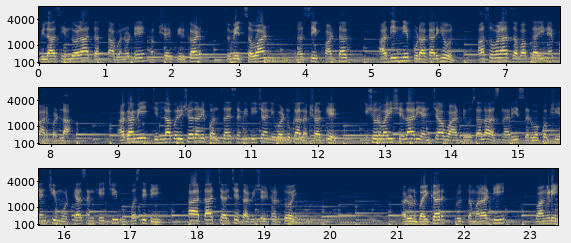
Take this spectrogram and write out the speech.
विलास हिंदोळा दत्ता बनोटे अक्षय पिरकड सुमित चव्हाण रसिक फाटक आदींनी पुढाकार घेऊन हा सोहळा जबाबदारीने पार पडला. आगामी जिल्हा परिषद आणि पंचायत समितीच्या निवडणुका लक्षात घेत किशोरभाई शेलार यांच्या वाढदिवसाला असणारी सर्वपक्षीयांची मोठ्या संख्येची उपस्थिती हा आता चर्चेचा विषय ठरतोय. अरुण बैकर वृत्त Marathi Vangani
